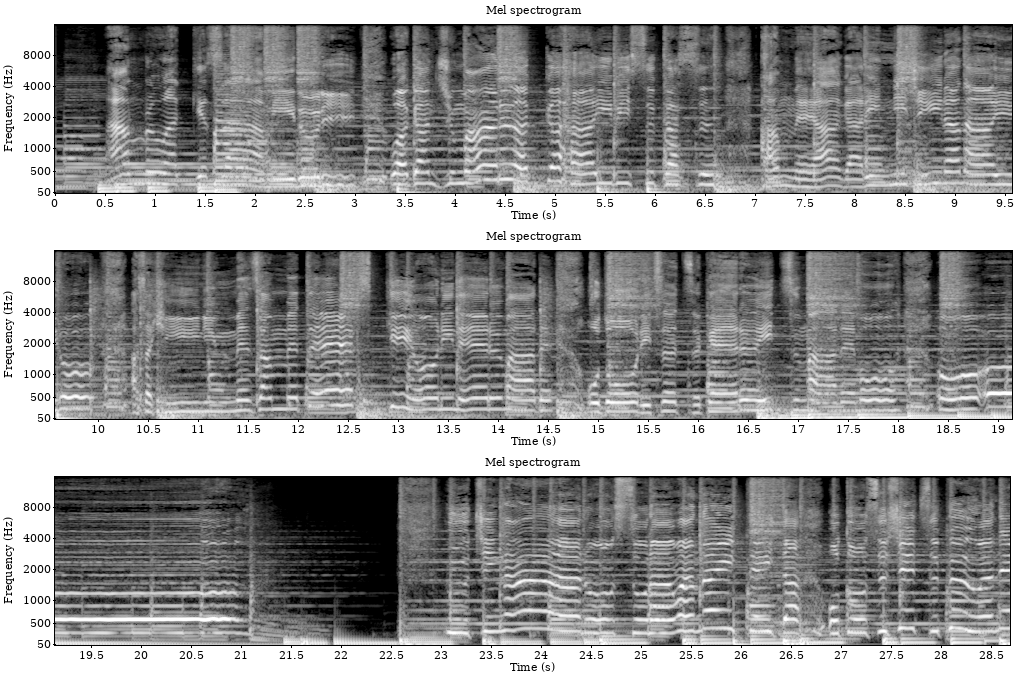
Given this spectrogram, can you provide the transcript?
あるわけさ緑はがんじゅまる赤ハイビスカス。雨上がり虹七色。朝日に目覚めて月夜に寝るまで。踊り続けるいつまでも。おー。落とすしつくわね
